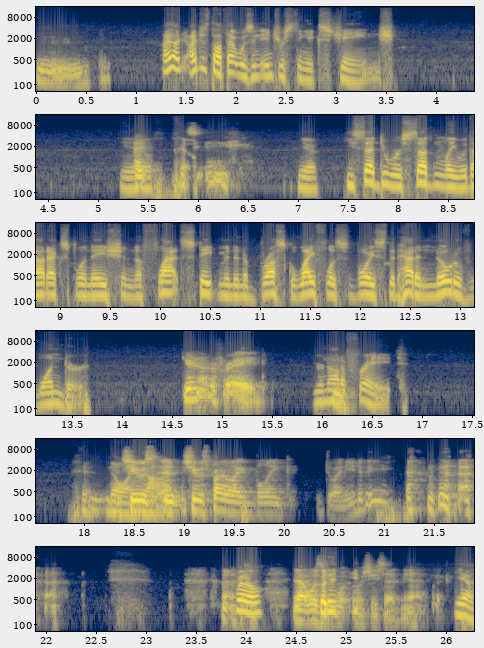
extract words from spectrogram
Hmm. I I just thought that was an interesting exchange. You I- know, he said to her suddenly, without explanation, a flat statement in a brusque, lifeless voice that had a note of wonder. You're not afraid. You're not Hmm. afraid. no, she I'm was, not. and she was probably like, "Blink, do I need to be?" Well, that wasn't it- what, what she said. Yeah. Yeah,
